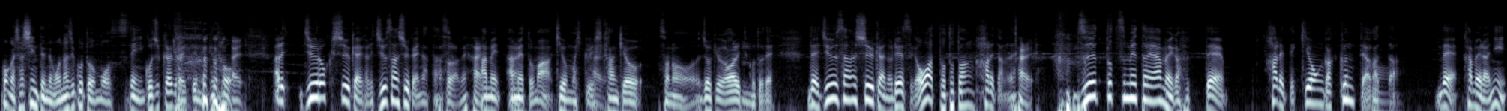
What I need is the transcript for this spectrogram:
今回写真展でも同じことをもうすでに50回ぐらい言ってんだけど、はい。あれ16週間から13週間になったんですよ。あそうだね。はい。雨、雨はいとまあ気温も低いし、はい環境、その状況が悪いということで。で、13週間のレースが終わった途端晴れたのね。はい。ずっと冷たい雨が降って、晴れて気温がクンって上がった。で、カメラに、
